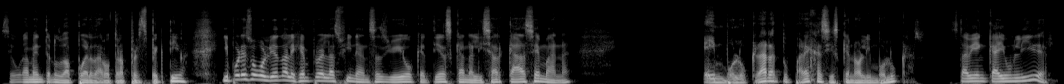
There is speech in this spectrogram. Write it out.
seguramente nos va a poder dar otra perspectiva. Y por eso, volviendo al ejemplo de las finanzas, yo digo que tienes que analizar cada semana e involucrar a tu pareja si es que no la involucras. Está bien que hay un líder,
